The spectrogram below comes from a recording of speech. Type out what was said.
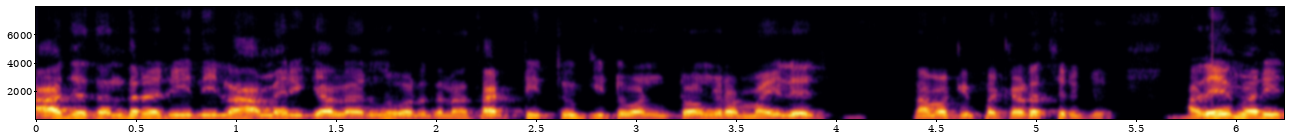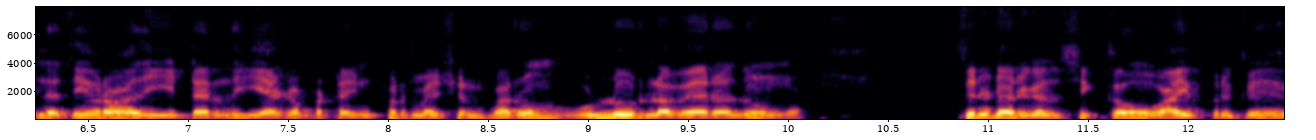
ராஜதந்திர ரீதியில அமெரிக்காவிலேருந்து இருந்து நான் தட்டி தூக்கிட்டு வந்துட்டோங்கிற மைலேஜ் நமக்கு இப்போ கிடச்சிருக்கு. அதே மாதிரி இந்த தீவிரவாதிகிட்ட இருந்து ஏகப்பட்ட இன்ஃபர்மேஷன் வரும். உள்ளூரில் வேறு எதுவும் திருடர்கள் சிக்கவும் வாய்ப்பு இருக்குது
